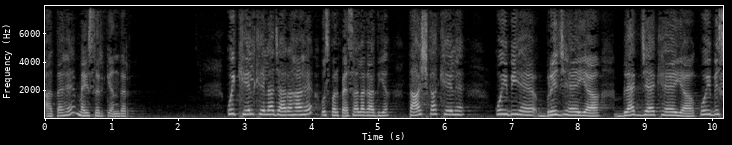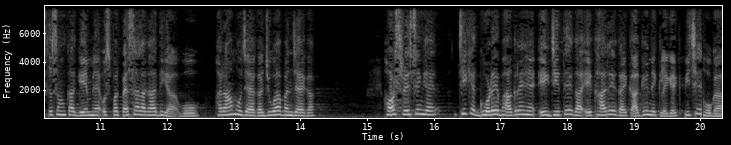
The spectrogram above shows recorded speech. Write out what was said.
آتا ہے، میسر کے اندر۔ کوئی کھیل کھیلا جا رہا ہے، اس پر پیسہ لگا دیا۔ تاش کا کھیل ہے۔ کوئی بھی ہے برج ہے یا بلیک جیک ہے یا کوئی بھی اس قسم کا گیم ہے، اس پر پیسہ لگا دیا، وہ حرام ہو جائے گا، جوا بن جائے گا۔ ہارس ریسنگ ہے، ٹھیک ہے، گھوڑے بھاگ رہے ہیں، ایک جیتے گا، ایک ہارے گا، ایک آگے نکلے گا، ایک پیچھے ہوگا۔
